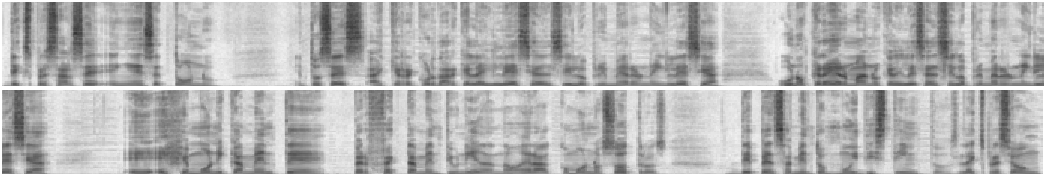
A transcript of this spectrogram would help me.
de expresarse en ese tono? Entonces hay que recordar que la iglesia del siglo I era una iglesia, uno cree hermano que la iglesia del siglo I era una iglesia eh, hegemónicamente perfectamente unida, ¿no? Era como nosotros, de pensamientos muy distintos. La expresión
